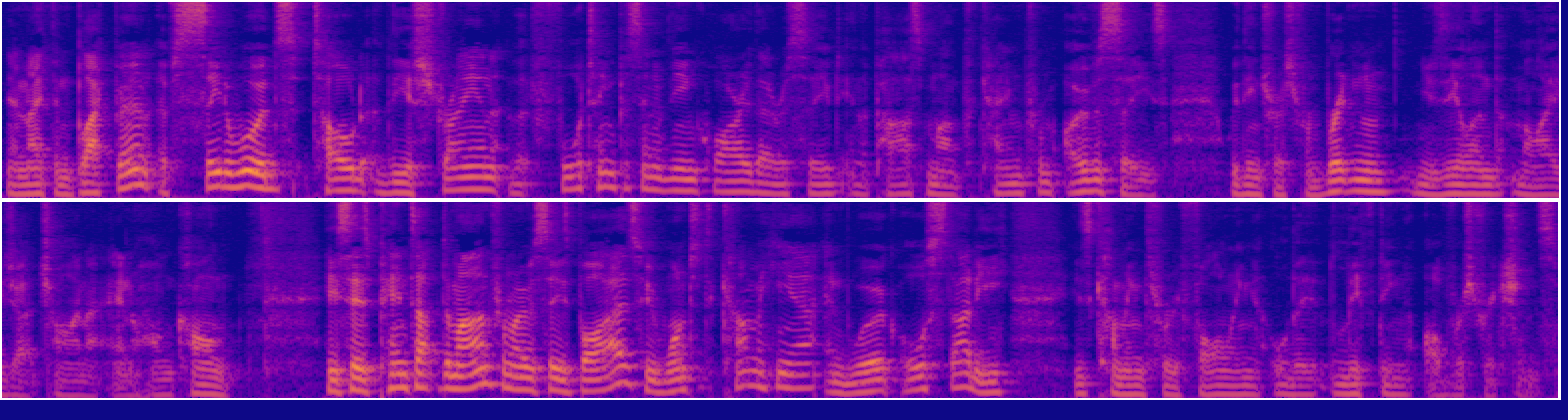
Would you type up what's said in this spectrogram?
Now, Nathan Blackburn of Cedar Woods told The Australian that 14% of the inquiry they received in the past month came from overseas, with interest from Britain, New Zealand, Malaysia, China, and Hong Kong. He says pent up demand from overseas buyers who wanted to come here and work or study is coming through following all the lifting of restrictions.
